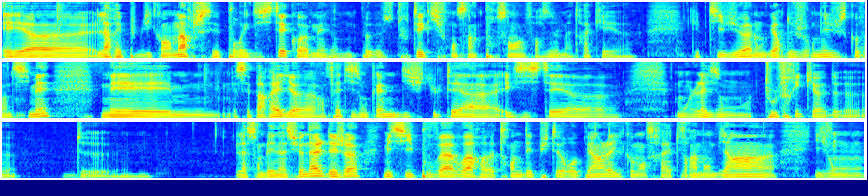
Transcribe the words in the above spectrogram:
et la République en marche, c'est pour exister, quoi. Mais on peut se douter qu'ils feront 5% à force de matraquer les petits vieux à longueur de journée jusqu'au 26 mai. Mais hum, c'est pareil, euh, en fait, ils ont quand même une difficulté à exister. euh, bon, là, ils ont tout le fric de, de l'Assemblée nationale déjà, mais s'ils pouvaient avoir euh, 30 députés européens, là, ils commenceraient à être vraiment bien. euh, Ils vont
